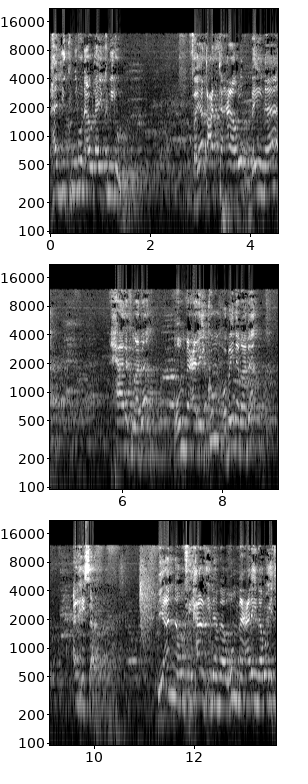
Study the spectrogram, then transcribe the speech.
هل يكملون أو لا يكملون؟ فيقع التعارض بين حالة ماذا؟ غم عليكم وبين ماذا؟ الحساب. لأنهم في حالة إذا ما غم علينا رؤية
